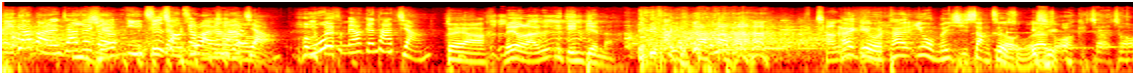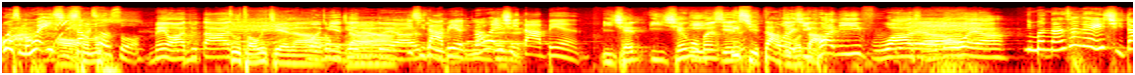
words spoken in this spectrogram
你一定要把人家那个你痔疮干嘛跟他讲？你为什么要跟他讲？对啊，没有啦，就一点点啦。还给我他，因为我们一起上厕所，一起。哦，给这这为什么会一起上厕所？没有啊，就大家住同一间啊中间对啊，一起大便，你们会一起大便？以前以前我们一起大便一起大？换衣服啊，什么都会啊。你们男生可以一起大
